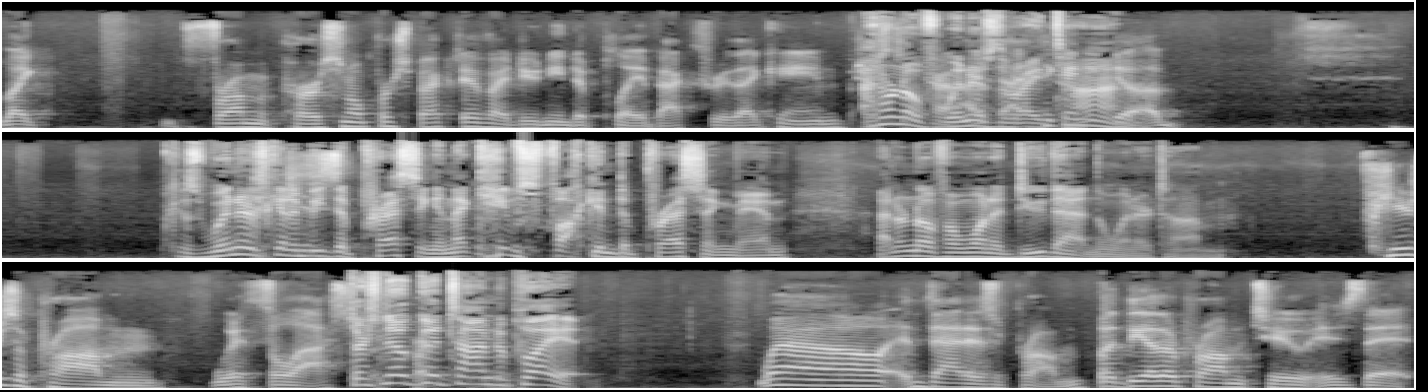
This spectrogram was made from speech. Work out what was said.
like from a personal perspective, I do need to play back through that game. I don't know if to- winter's the I- I right think I need to, time. Because winter's going to be depressing, and that game's fucking depressing, man. I don't know if I want to do that in the wintertime. here's a problem with the last. There's no good time Two. to play it. Well, that is a problem. But the other problem too is that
